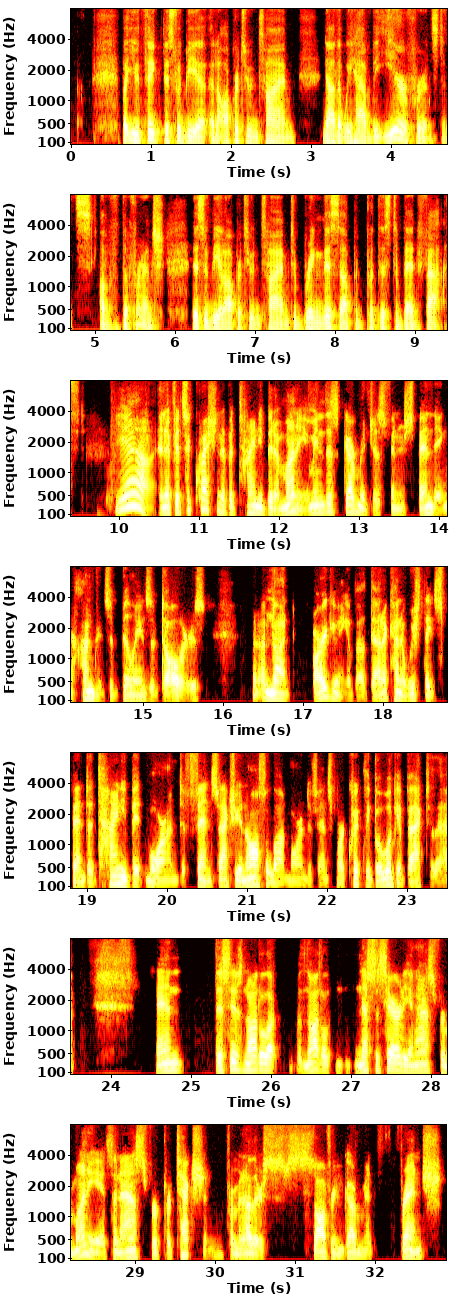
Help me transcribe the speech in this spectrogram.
But you'd think this would be a, an opportune time now that we have the ear, for instance, of the French. This would be an opportune time to bring this up and put this to bed fast. Yeah. And if it's a question of a tiny bit of money, I mean, this government just finished spending hundreds of billions of dollars. I'm not arguing about that. I kind of wish they'd spent a tiny bit more on defense, actually, an awful lot more on defense more quickly, but we'll get back to that. And this is not a lot, not necessarily an ask for money. It's an ask for protection from another sovereign government, French,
